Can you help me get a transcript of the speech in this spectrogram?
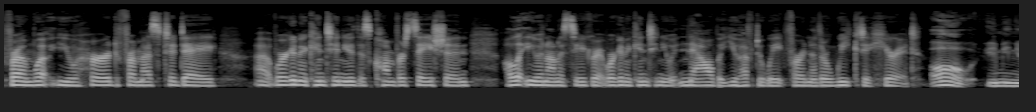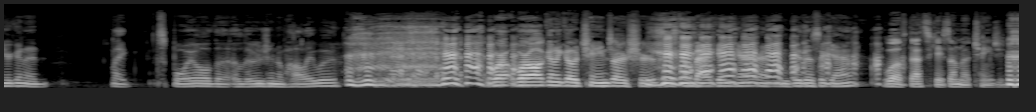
from what you heard from us today. Uh, we're going to continue this conversation. I'll let you in on a secret. We're going to continue it now, but you have to wait for another week to hear it. Oh, you mean you're gonna like spoil the illusion of Hollywood? we're we're all gonna go change our shirts and come back in here and do this again. well, if that's the case, I'm not changing.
